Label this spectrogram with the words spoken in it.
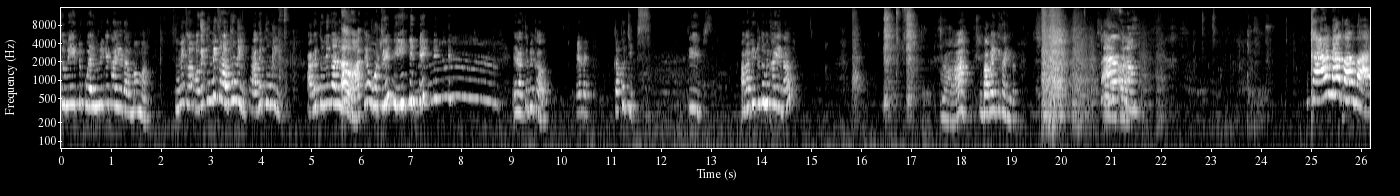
তুমি একটু কোয়েল মিমিকে খাইয়ে দাও মাম্মা। তুমি খাও আগে তুমি খাও তুমি আগে তুমি আগে তুমি খাও। হাতে ওঠেনি। এরা তুমি খাও। এনে চকো চিপস। চিপস। আমাকে একটু তুমি খাইয়ে দাও। বাবাইকে খাইয়ে দাও নাও।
